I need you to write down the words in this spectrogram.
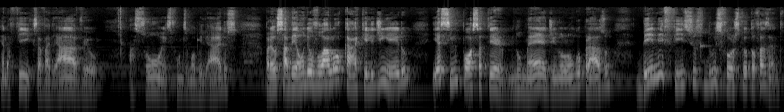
renda fixa, variável, ações, fundos imobiliários, para eu saber onde eu vou alocar aquele dinheiro e assim possa ter no médio e no longo prazo benefícios do esforço que eu estou fazendo.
